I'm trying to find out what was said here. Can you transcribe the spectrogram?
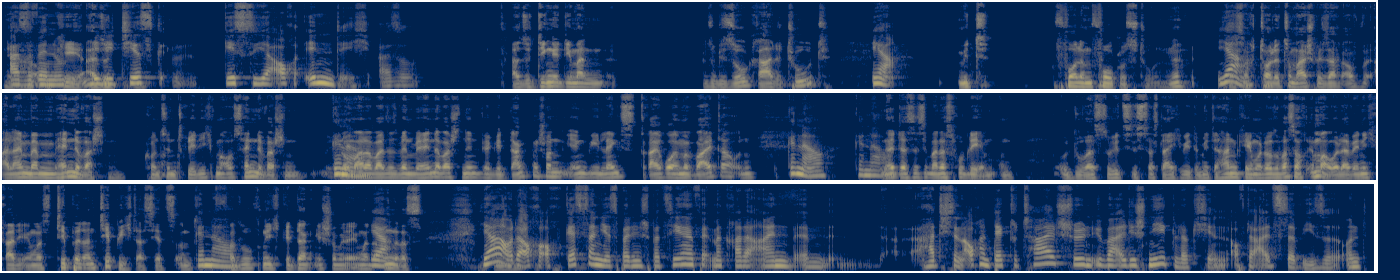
Ja, also wenn okay. du also meditierst, also, gehst du ja auch in dich. Also also Dinge, die man sowieso gerade tut, ja, mit vollem Fokus tun. Ne? Ja. Das ist auch tolle zum Beispiel sagt auch allein beim Händewaschen konzentriere dich mal aufs Händewaschen. Genau. Normalerweise, wenn wir Händewaschen sind, wir Gedanken schon irgendwie längst drei Räume weiter und genau, genau. Ne, das ist immer das Problem. Und und du weißt, so jetzt ist das gleiche wieder mit der Handcreme oder so, was auch immer. Oder wenn ich gerade irgendwas tippe, dann tippe ich das jetzt und genau. versuche nicht gedanklich schon wieder irgendwas ja. anderes. Ja, ja, oder auch, auch gestern jetzt bei dem Spaziergang fällt mir gerade ein, ähm, hatte ich dann auch entdeckt, total schön überall die Schneeglöckchen auf der Alsterwiese. Und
